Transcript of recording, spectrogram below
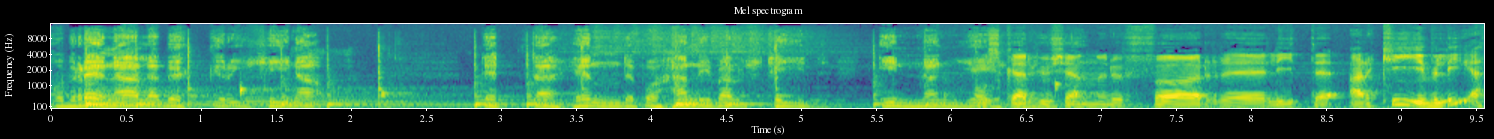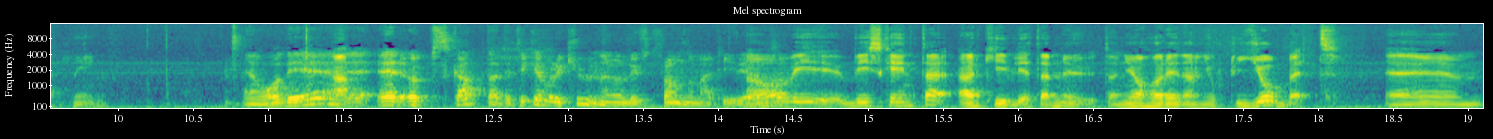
och bränna alla böcker i Kina. Detta hände på Hannibals tid, innan Jesus... Oskar, hur känner du för eh, lite arkivletning? Ja, det Ja. är uppskattat. Jag tycker det var kul när du har lyft fram de här tidigare. Ja, vi, vi ska inte arkivleta nu, utan jag har redan gjort jobbet. Ehm,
